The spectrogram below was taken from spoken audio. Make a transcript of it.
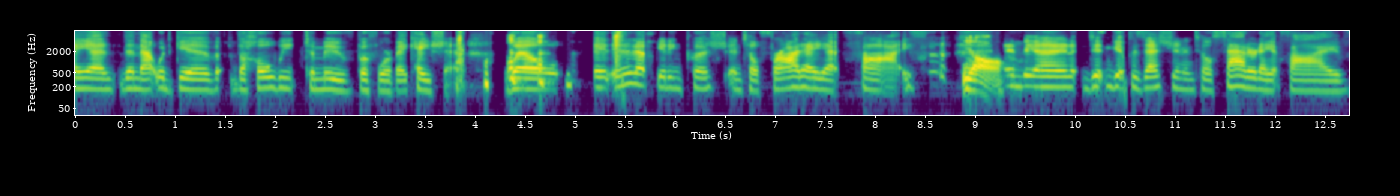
and then that would give the whole week to move before vacation. Well, it ended up getting pushed until Friday at five Y'all. and then didn't get possession until Saturday at five,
